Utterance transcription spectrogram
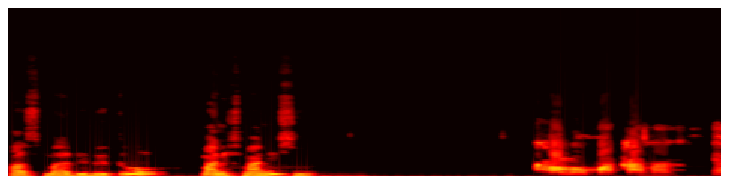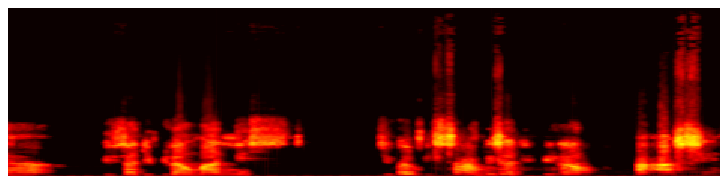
khas Madin itu manis-manis sih kalau makanannya bisa dibilang manis juga bisa bisa dibilang asin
